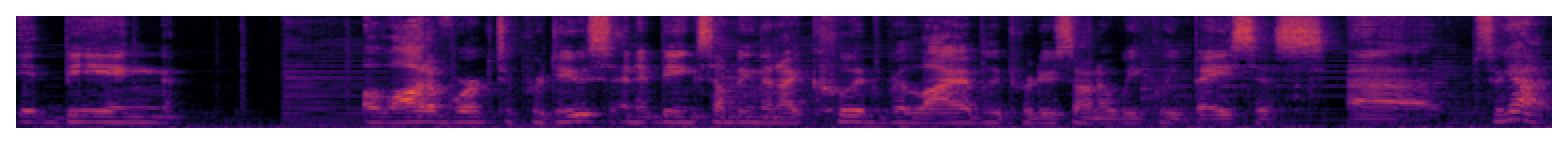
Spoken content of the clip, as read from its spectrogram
it being a lot of work to produce and it being something that I could reliably produce on a weekly basis. Uh, so yeah,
